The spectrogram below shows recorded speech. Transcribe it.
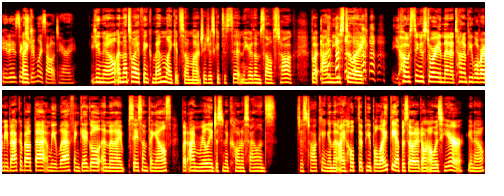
It is Like- extremely solitary. You know? And that's why i think men like it so much. They just get to sit and hear themselves talk. But i'm used to like Yeah. posting a story and then a ton of people write me back about that and we laugh and giggle and then i say something else. But i'm really just in a cone of silence just talking. And then i hope that people like the episode i don't always hear you know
